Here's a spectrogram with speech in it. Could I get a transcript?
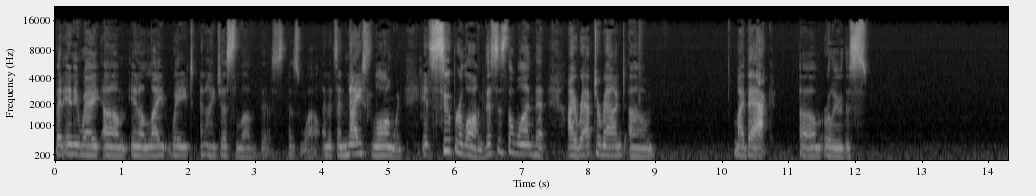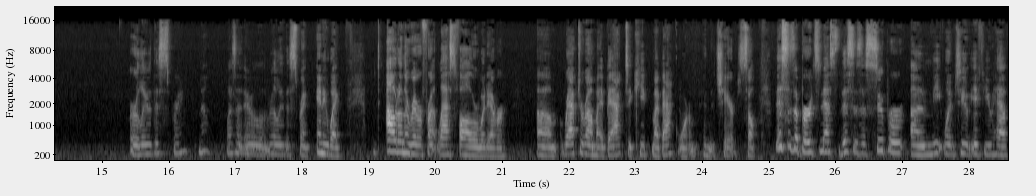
But anyway, um, in a lightweight, and I just love this as well. And it's a nice long one. It's super long. This is the one that I wrapped around um, my back um, earlier this earlier this spring. No, wasn't really this spring. Anyway, out on the riverfront last fall or whatever. Um, wrapped around my back to keep my back warm in the chair. So this is a bird's nest. This is a super uh, neat one too if you have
